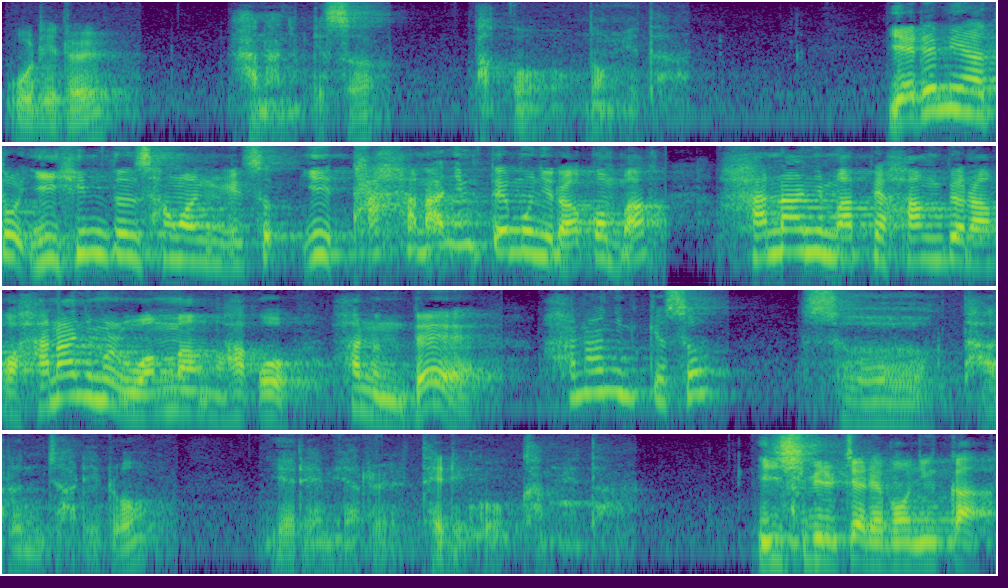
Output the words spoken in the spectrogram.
우리를 하나님께서 바꿔 놓습니다. 예레미야도 이 힘든 상황에서 이 다 하나님 때문이라고 막 하나님 앞에 항변하고 하나님을 원망하고 하는데 하나님께서 썩 다른 자리로 예레미야를 데리고 갑니다. 21절에 보니까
